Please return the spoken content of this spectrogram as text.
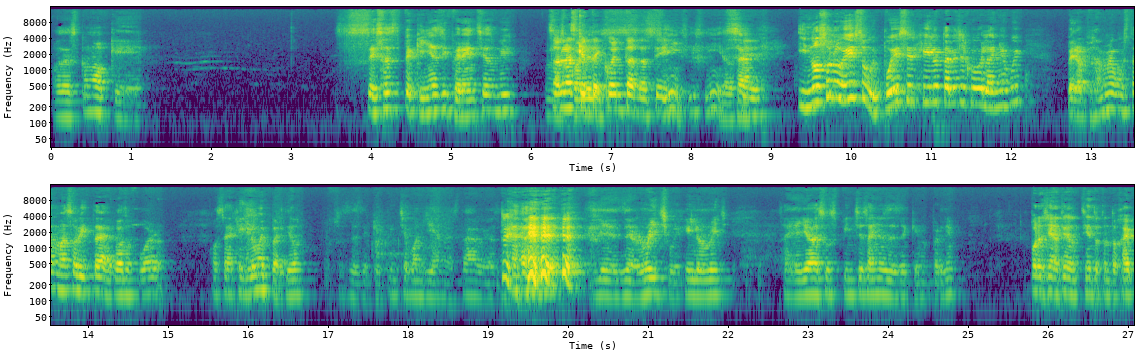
O sea, es como que. Esas pequeñas diferencias, güey. Son las que te cuentan a ti. Sí, sí, sí. O sea, sí. y no solo eso, güey. Puede ser Halo tal vez el juego del año, güey. Pero pues a mí me gusta más ahorita God of War. O sea, Halo me perdió. Desde que pinche Bungie ya no está, güey. O sea, y desde Reach, güey. Halo Reach. O sea, ya lleva sus pinches años desde que me perdí. Por eso ya no tengo- siento tanto hype.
